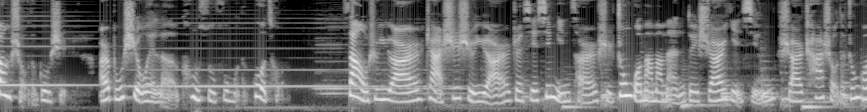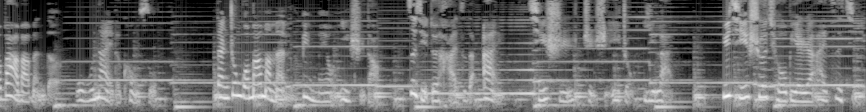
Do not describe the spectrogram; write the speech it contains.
放手的故事，而不是为了控诉父母的过错。丧偶式育儿、诈尸式育儿这些新名词儿，是中国妈妈们对时而隐形、时而插手的中国爸爸们的无奈的控诉。但中国妈妈们并没有意识到，自己对孩子的爱其实只是一种依赖。与其奢求别人爱自己，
